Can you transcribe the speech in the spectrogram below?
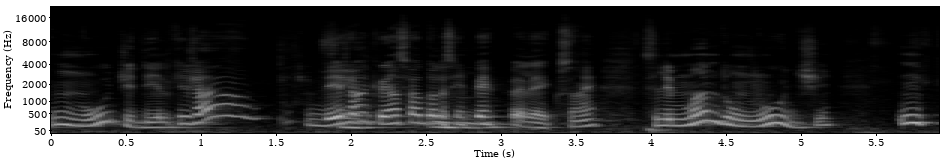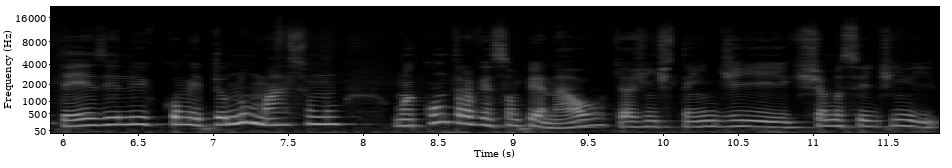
um nude dele, que já deixa Sim. uma criança ou adolescente Uhum. perplexo, né? Se ele manda um nude, em tese ele cometeu no máximo uma contravenção penal que a gente tem de que chama-se de,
